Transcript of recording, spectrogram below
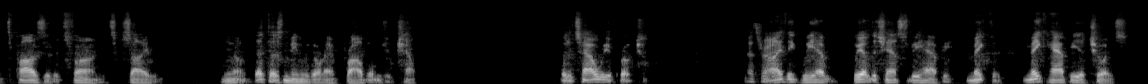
It's positive, it's fun, it's exciting. You know, that doesn't mean we don't have problems or challenges, but it's how we approach them. That's right. And I think we have we have the chance to be happy. Make the make happy a choice.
